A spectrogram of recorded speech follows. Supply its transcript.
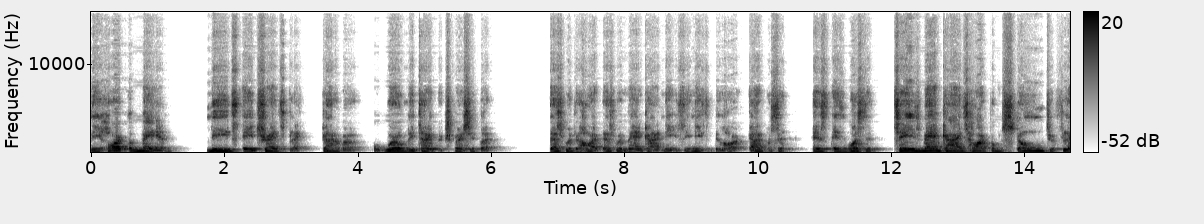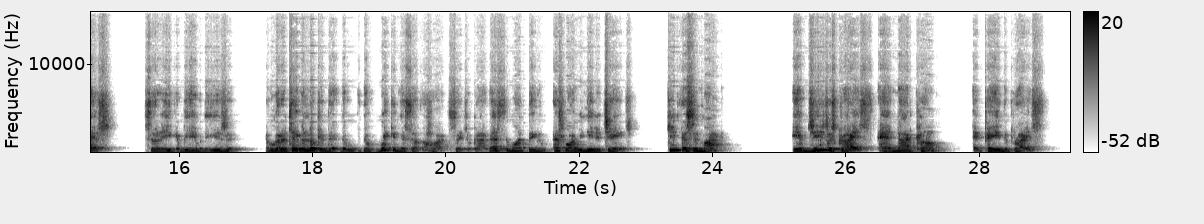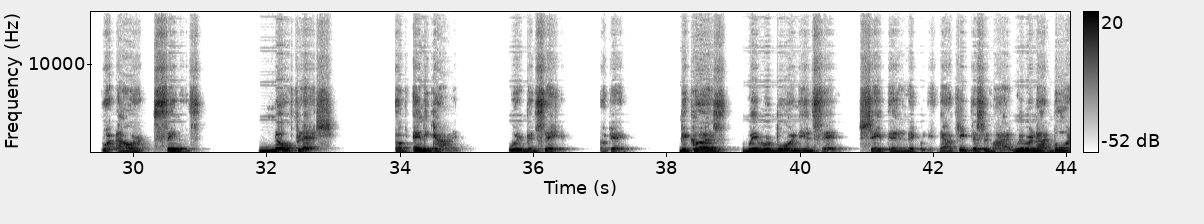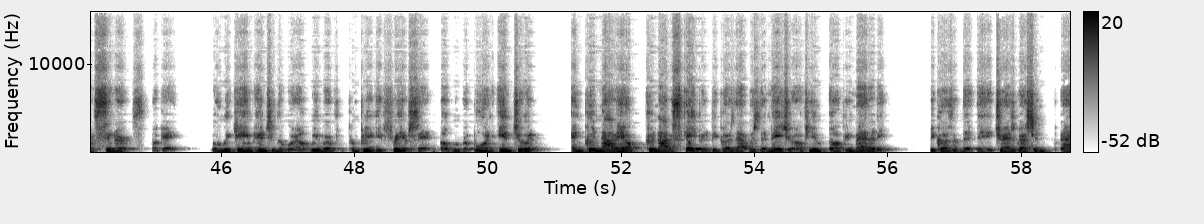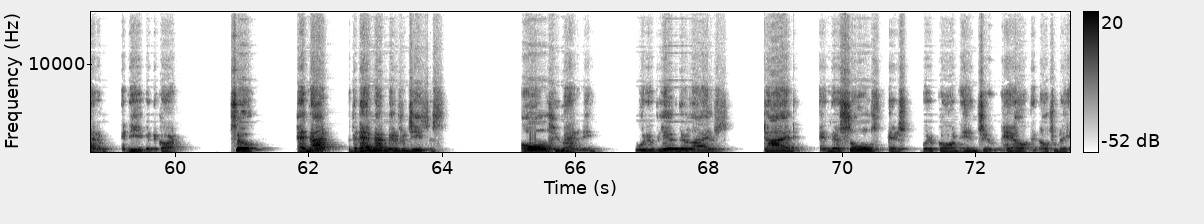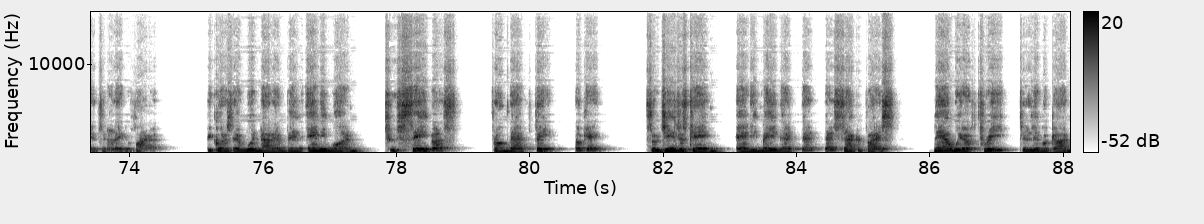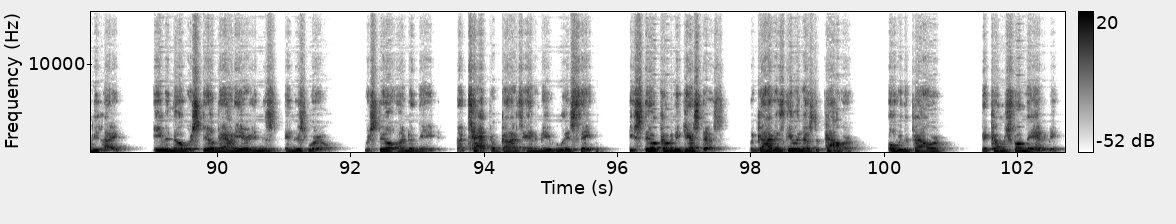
the heart of man needs a transplant, kind of a, a worldly type expression, but that's what the heart, that's what mankind needs. He needs a new heart. God wants to, is, is, wants to change mankind's heart from stone to flesh so that he can be able to use it. And we're going to take a look at the, the, the wickedness of the heart, saints of God. That's the one thing, that's why we need a change. Keep this in mind. If Jesus Christ had not come and paid the price for our sins, no flesh of any kind would have been saved, okay? Because we were born in sin, shaped in iniquity. Now keep this in mind. We were not born sinners, okay? When we came into the world, we were completely free of sin, but we were born into it and could not help, could not escape it because that was the nature of, hum, of humanity because of the, the transgression of Adam and Eve in the garden. So had not, if it had not been for Jesus, all humanity would have lived their lives, died, and their souls would have gone into hell and ultimately into the lake of fire because there would not have been anyone to save us from that fate. Okay. So Jesus came and he made that, that, that sacrifice. Now we are free to live a godly life even though we're still down here in this in this world, we're still under the attack of God's enemy, who is Satan. He's still coming against us, but God has given us the power over the power that comes from the enemy.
